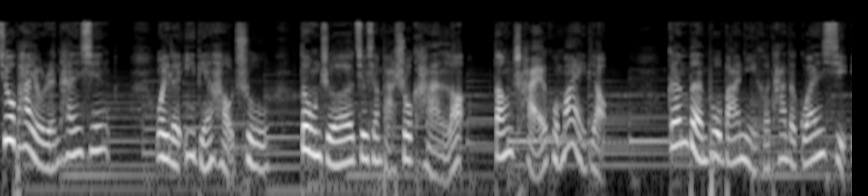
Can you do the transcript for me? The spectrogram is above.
就怕有人贪心，为了一点好处，动辄就想把树砍了当柴火卖掉。根本不把你和他的关系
